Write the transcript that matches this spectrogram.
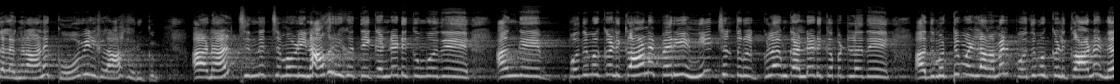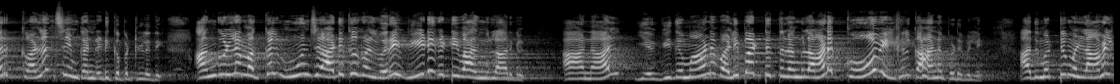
தலங்களான கோவில்களாக இருக்கும். ஆனால் சின்னச்சம்மொழி நாகரிகத்தை கண்டெடுக்கும் போது அங்கே பொதுமக்களுக்கான பெரிய நீச்சல் குளம் கண்டெடுக்கப்பட்டுள்ளது. அது மட்டுமல்லாமல் பொதுமக்களுக்கான நெற்களஞ்சியம் கண்டெடுக்கப்பட்டுள்ளது. அங்குள்ள மக்கள் மூன்று அடுக்குகள் வரை வீடு கட்டி வாழ்ந்துள்ளார்கள். ஆனால் எவ்விதமான வழிபாட்டு தலங்களான கோவில்கள் காணப்படவில்லை. அது மட்டுமல்லாமல்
